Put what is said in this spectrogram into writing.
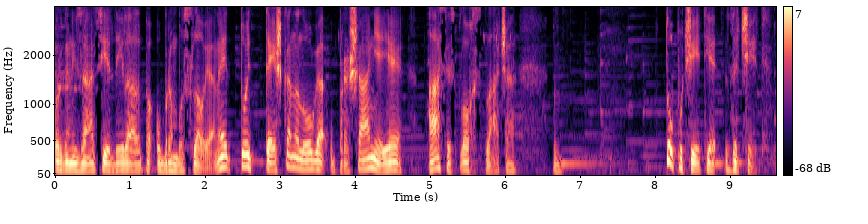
organizacije dela ali pa obramboslovja. Ne, to je težka naloga, vprašanje je, a se sploh splača to početje začeti.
